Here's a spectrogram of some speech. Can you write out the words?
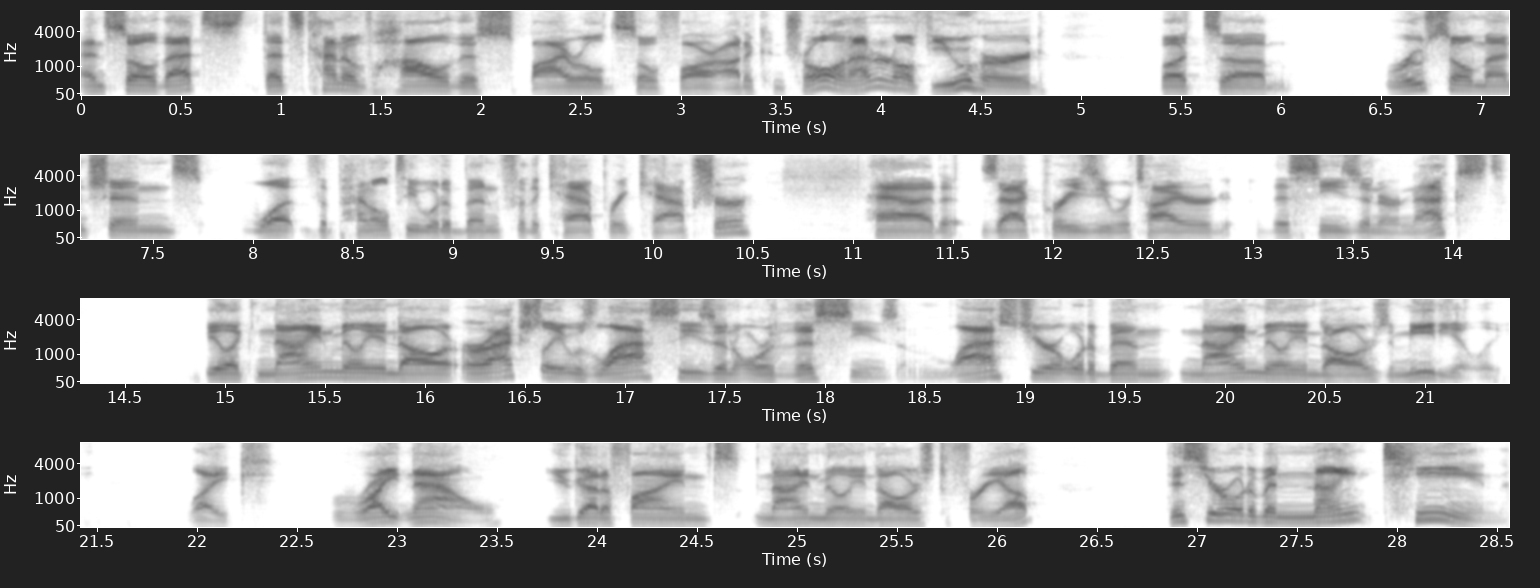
And so that's that's kind of how this spiraled so far out of control. And I don't know if you heard, but um, Russo mentioned what the penalty would have been for the cap recapture had Zach Parise retired this season or next. Be like nine million dollar, or actually it was last season or this season. Last year it would have been nine million dollars immediately. Like right now, you got to find nine million dollars to free up. This year it would have been 19,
